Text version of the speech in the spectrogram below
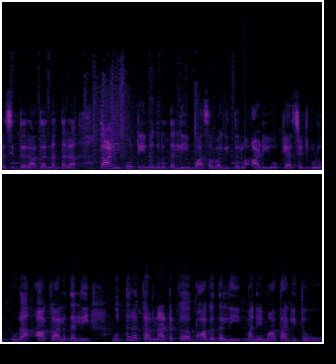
ಪ್ರಸಿದ್ಧರಾದ ನಂತರ ತಾಳಿಕೋಟೆ ನಗರದಲ್ಲಿ ವಾಸವಾಗಿದ್ದರು. ಆಡಿಯೋ ಕ್ಯಾಸೆಟ್ಗಳು ಕೂಡ ಆ ಕಾಲದಲ್ಲಿ ಉತ್ತರ ಕರ್ನಾಟಕ ಭಾಗದಲ್ಲಿ ಮನೆ ಮಾತಾಗಿದ್ದವು.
